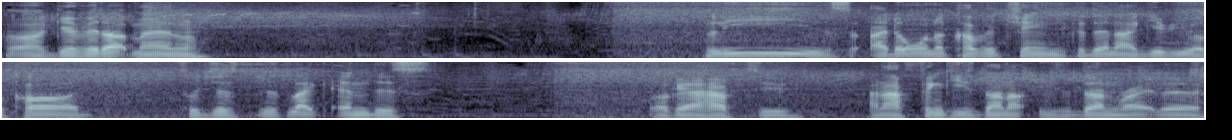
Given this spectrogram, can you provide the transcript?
Uh, give it up, man. Please. I don't want to cover change because then I give you a card. So just, just like end this. Okay, I have to. And I think he's done he's done right there.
